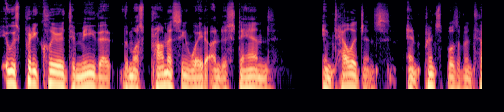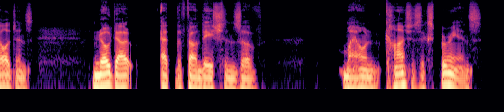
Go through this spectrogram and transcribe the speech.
it was pretty clear to me that the most promising way to understand intelligence and principles of intelligence, no doubt at the foundations of my own conscious experience,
